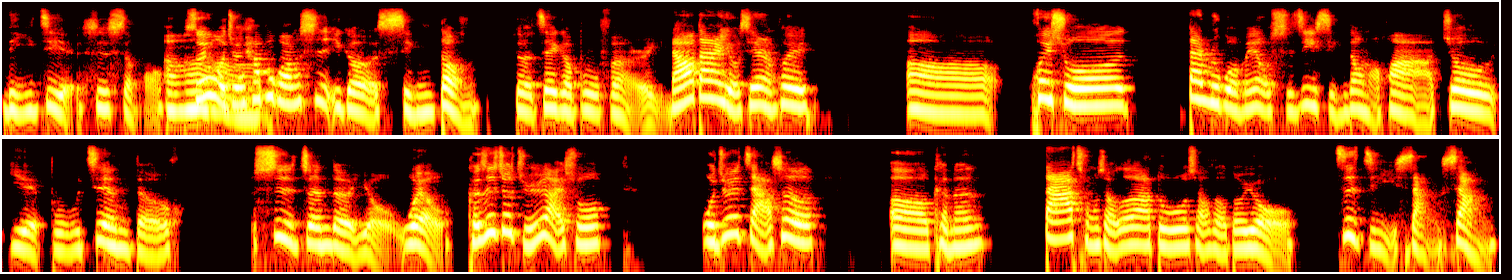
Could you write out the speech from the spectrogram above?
理解是什么？Oh. 所以我觉得它不光是一个行动的这个部分而已。然后当然有些人会，呃，会说，但如果没有实际行动的话，就也不见得是真的有 will。可是就举例来说，我觉得假设，呃，可能大家从小到大多多少少都有自己想象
